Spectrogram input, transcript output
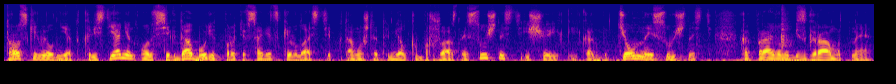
Троцкий говорил, нет, крестьянин, он всегда будет против советской власти, потому что это мелкобуржуазная сущность, еще и, и как бы темная сущность, как правило, безграмотная.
